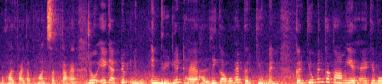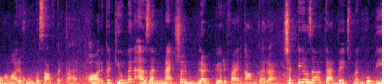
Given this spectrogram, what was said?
बहुत फ़ायदा पहुँच सकता है। जो एक एक्टिव इंग्रेडिएंट है हल्दी का, वो है करक्यूमिन करक्यूमिन का काम ये है कि वो हमारे खून को साफ़ करता है और curcumin as a natural blood purifier काम कर रहा है। छठी गज़ा कैबेज बंद गोभी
